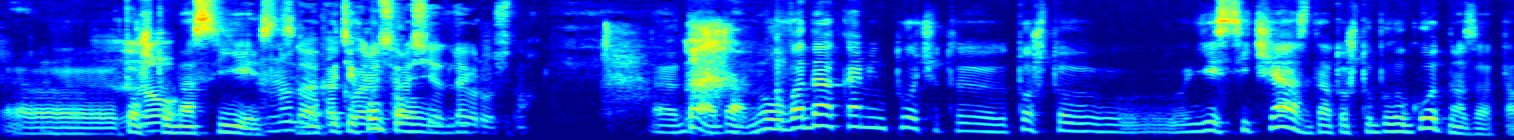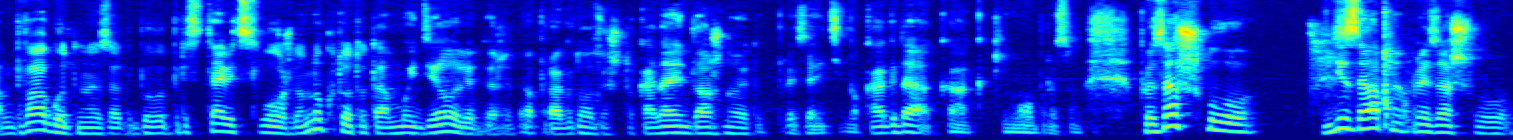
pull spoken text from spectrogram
э, то, ну, что у нас есть. Ну да, Но как говорится, Россия для грустных. Э, да, да, но вода камень точит. Э, то, что есть сейчас, да, то, что было год назад, там два года назад, было представить сложно. Ну, кто-то там, мы делали даже да, прогнозы, что когда не должно это произойти. Но когда, как, каким образом? Произошло, внезапно произошло.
